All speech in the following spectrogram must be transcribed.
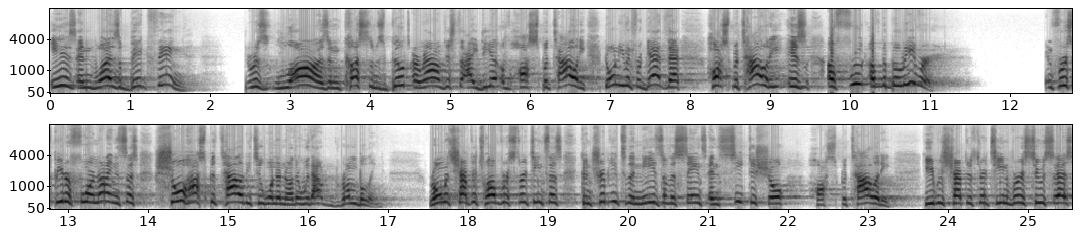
is and was a big thing. There was laws and customs built around just the idea of hospitality. Don't even forget that hospitality is a fruit of the believer. In 1 Peter 4 9, it says, Show hospitality to one another without grumbling. Romans chapter 12, verse 13 says, Contribute to the needs of the saints and seek to show hospitality. Hebrews chapter 13, verse 2 says,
